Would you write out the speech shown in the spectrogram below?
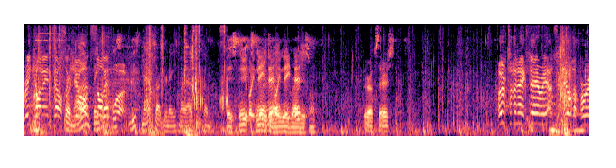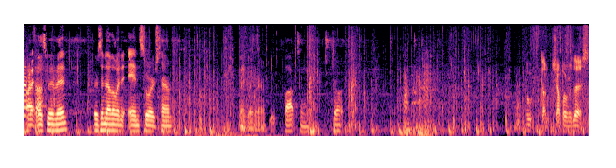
Recon Recon intel Bro, now that I'm secured. thinking Solid about work. this, these snapshot grenades might actually come. Hey, stay, Anybody stay right need there. this? I need to Need grab this? this one. They're upstairs. Move to the next area and secure the perimeter. Alright, let's move in. There's another one in storage town. Gotta go around. Box and truck. Ooh, don't jump over this.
